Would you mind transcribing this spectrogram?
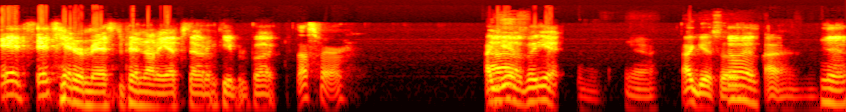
It's it's hit or miss depending on the episode. I'm keeping it. That's fair. I Uh, guess. but yeah, yeah, I guess so. I, Yeah.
